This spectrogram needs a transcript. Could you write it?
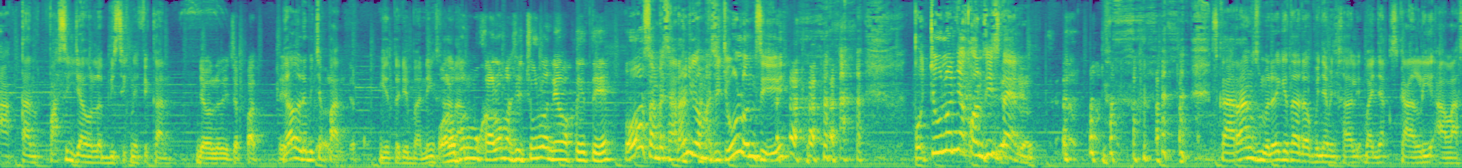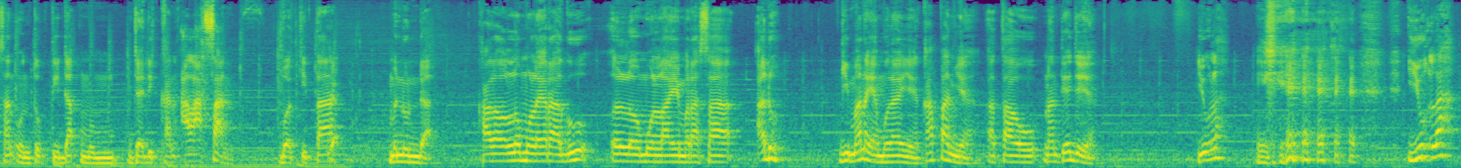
akan pasti jauh lebih signifikan. Jauh lebih cepat ya. jauh lebih cepat, lebih cepat. gitu dibanding walaupun sekarang. muka lo masih culun ya waktu itu ya. Oh sampai sekarang juga masih culun sih kok culunnya konsisten? Iya, iya. sekarang sebenarnya kita udah punya banyak sekali, banyak sekali alasan untuk tidak menjadikan alasan buat kita ya. menunda. Kalau lo mulai ragu lo mulai merasa aduh gimana ya mulainya? Kapan ya? Atau nanti aja ya? Yuk lah. Yuk lah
